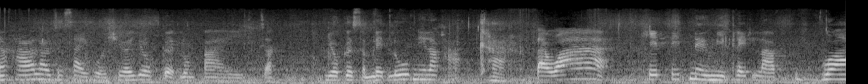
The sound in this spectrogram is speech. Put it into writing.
นะคะ เราจะใส่หัวเชื้อโยเกิร์ตลงไป จากโยเกิร์ตสำเร็จรูปนี่แหละค่ะ ค่ะ แต่ว่าเคล็ดนิดนึงมีเคล็ดลับว่า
